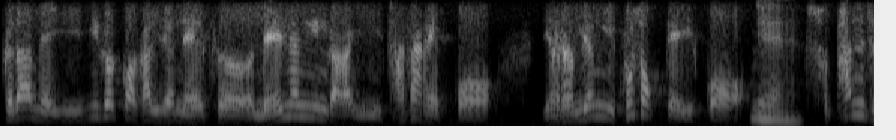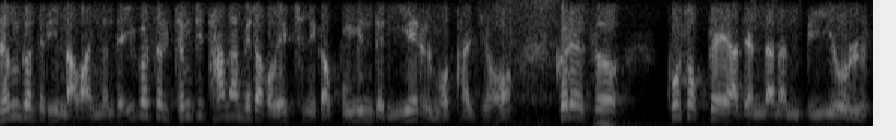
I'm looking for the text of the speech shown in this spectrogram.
그 다음에 이 이것과 관련해서 네 명인가가 이미 자살했고 여러 명이 구속돼 있고 예. 숱한 증거들이 나와 있는데 이것을 정치 탄압이라고 외치니까 국민들이 이해를 못하죠. 그래서 구속돼야 된다는 비율,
